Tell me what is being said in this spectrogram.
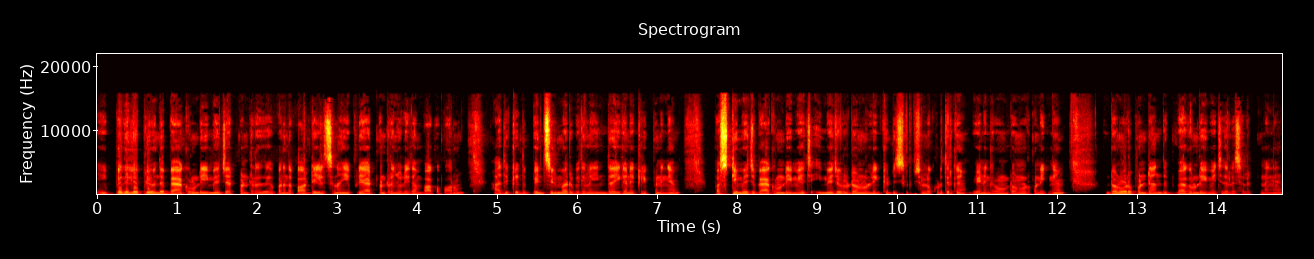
இப்போ இதில் எப்படி வந்து பேக்ரவுண்ட் இமேஜ் ஆட் பண்ணுறது அப்புறம் அந்த பார்ட்டிகல்ஸ்லாம் எப்படி ஆட் பண்ணுறேன்னு சொல்லி தான் பார்க்க போகிறோம் அதுக்கு இந்த பென்சில் மாதிரி பார்த்தீங்கன்னா இந்த ஐக்கனை கிளிக் பண்ணுங்கள் ஃபஸ்ட் இமேஜ் பேக்ரவுண்ட் இமேஜ் இமேஜோட டவுன்லோட் லிங்க் டிஸ்கிரிப்ஷனில் கொடுத்துருக்கேன். வேணுங்கிறவங்க டவுன்லோட் பண்ணிக்கங்க. டவுன்லோட் பண்ணிட்டு அந்த பேக்ரவுண்ட் இமேஜ் இதில் செலக்ட் பண்ணுங்கள்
